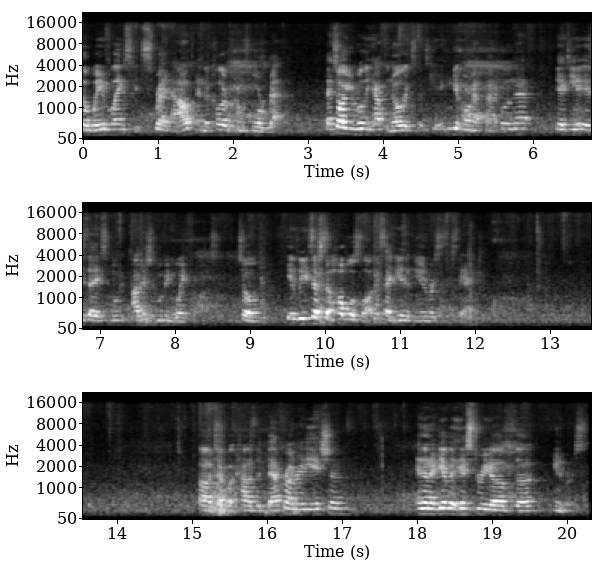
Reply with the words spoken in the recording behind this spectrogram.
the wavelengths get spread out and the color becomes more red. That's all you really have to know. It's, it can get more mathematical than that. The idea is that it's moving, objects are moving away from us. So it leads us to Hubble's law, this idea that the universe is expanding. Uh, talk about cosmic background radiation, and then I give a history of the universe.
